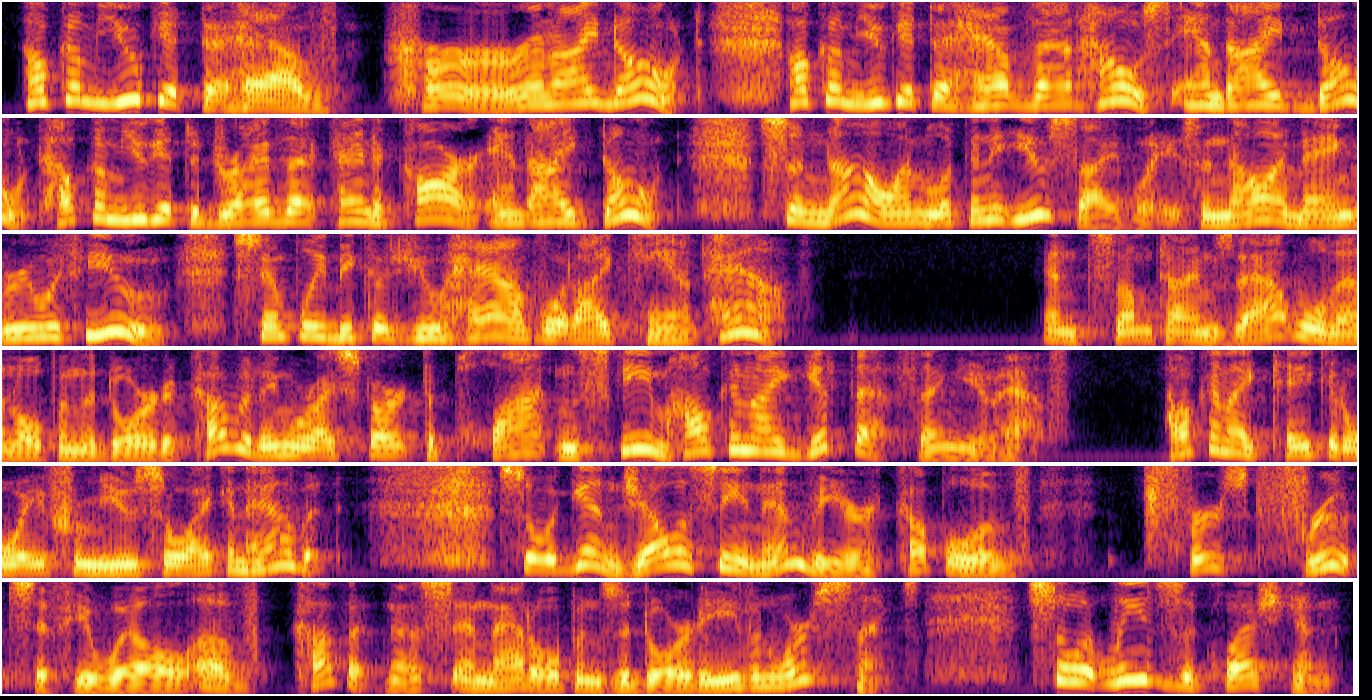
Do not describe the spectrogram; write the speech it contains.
How come you get to have her and I don't? How come you get to have that house and I don't? How come you get to drive that kind of car and I don't? So now I'm looking at you sideways and now I'm angry with you simply because you have what I can't have. And sometimes that will then open the door to coveting where I start to plot and scheme. How can I get that thing you have? How can I take it away from you so I can have it? So again, jealousy and envy are a couple of first fruits, if you will, of covetousness, and that opens the door to even worse things. So it leads the question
